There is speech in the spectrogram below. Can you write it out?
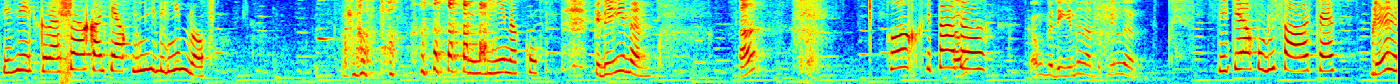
Cici kerasa kaca aku ini dingin loh Kenapa? Dingin aku Kedinginan? Hah? kok kita ada Kamu kedinginan atau pilek? Cici aku bisa tes deh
